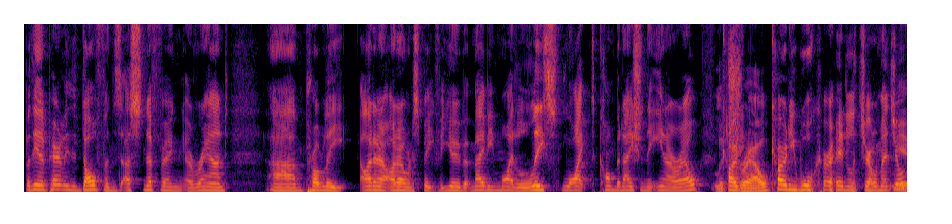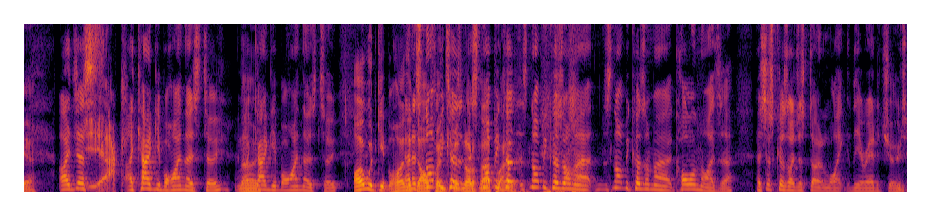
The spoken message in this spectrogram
but then apparently the Dolphins are sniffing around. Um, probably I don't know. I don't want to speak for you, but maybe my least liked combination the NRL: Cody, Latrell. Cody Walker and Latrell Mitchell. Yeah. I just Yuck. I can't get behind those two. I can't get behind those two. I would get behind And the it's not Dolphins, because but not it's if not because playing. it's not because I'm a it's not because I'm a colonizer. It's just because I just don't like their attitude.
